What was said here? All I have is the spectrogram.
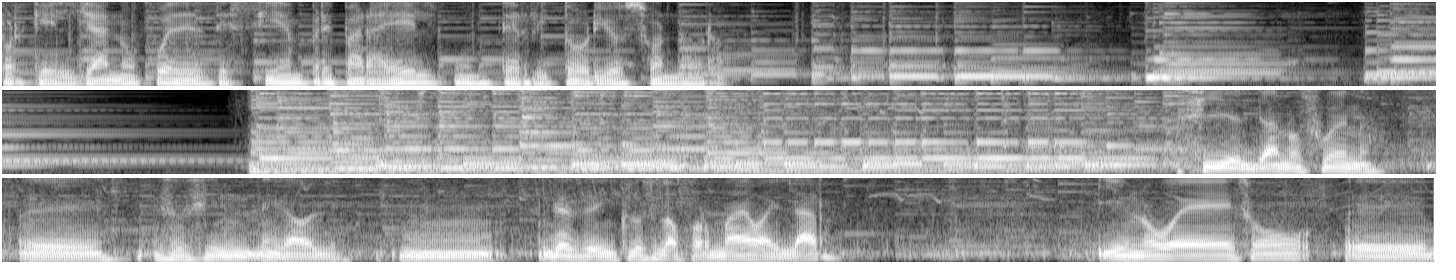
porque el llano fue desde siempre para él un territorio sonoro. Sí, el no suena, eh, eso es innegable. Mm, desde incluso la forma de bailar. Y uno ve eso, eh,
